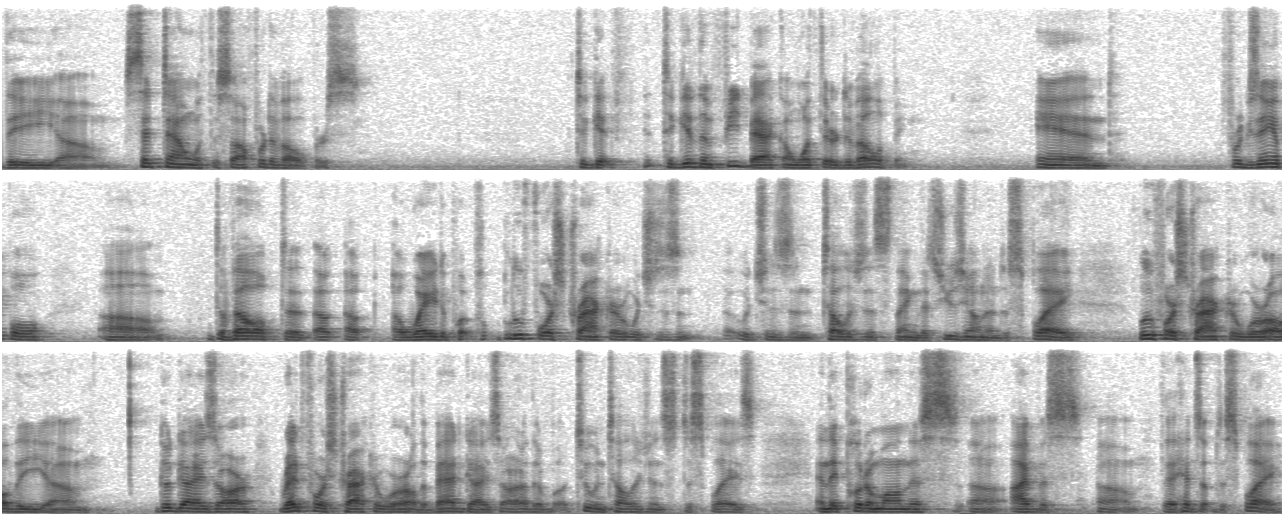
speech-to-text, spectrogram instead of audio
the um, sit down with the software developers to get to give them feedback on what they're developing, and for example, um, developed a, a, a, way to put Blue Force Tracker, which is an, which is an intelligence thing that's usually on a display. Blue Force Tracker, where all the um, good guys are. Red Force Tracker, where all the bad guys are. They're two intelligence displays, and they put them on this uh, IVAS, um, the heads-up display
